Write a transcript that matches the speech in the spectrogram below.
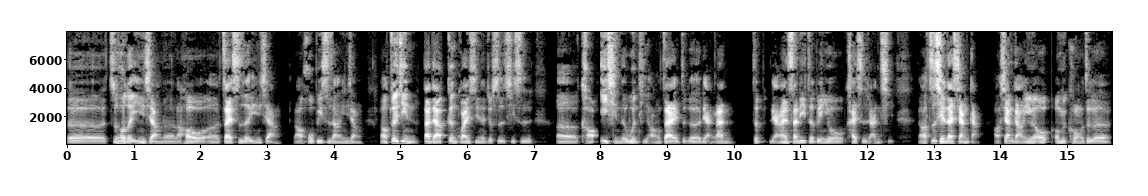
的之后的影响呢，然后呃债市的影响，然后货币市场影响，然后最近大家更关心的就是其实呃考疫情的问题，好像在这个两岸这两岸三地这边又开始燃起。然后之前在香港，啊香港因为欧欧米克戎这个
